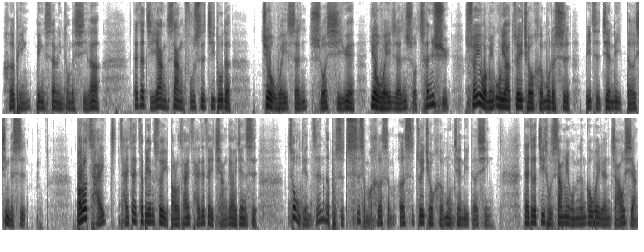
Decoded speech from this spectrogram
和平，并圣灵中的喜乐。在这几样上服侍基督的，就为神所喜悦，又为人所称许。所以，我们务要追求和睦的事，彼此建立德性的事。保罗才才在这边，所以保罗才才在这里强调一件事：重点真的不是吃什么喝什么，而是追求和睦，建立德行。在这个基础上面，我们能够为人着想，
